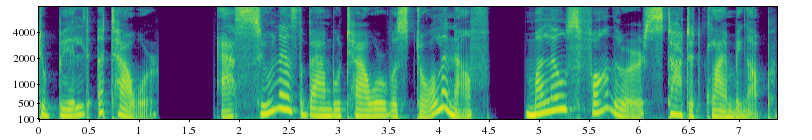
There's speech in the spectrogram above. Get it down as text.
to build a tower. As soon as the bamboo tower was tall enough, Malau's father started climbing up.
